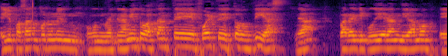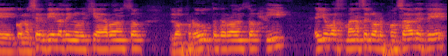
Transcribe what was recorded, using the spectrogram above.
Ellos pasaron por un, un entrenamiento bastante fuerte estos días, ¿ya? Para que pudieran, digamos, eh, conocer bien la tecnología de Rodenstock, los productos de Rodenstock y ellos van a ser los responsables de,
